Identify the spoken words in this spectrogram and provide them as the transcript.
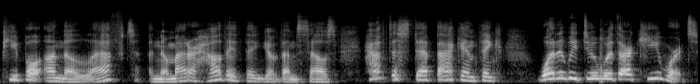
people on the left, no matter how they think of themselves, have to step back and think, what do we do with our keywords?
